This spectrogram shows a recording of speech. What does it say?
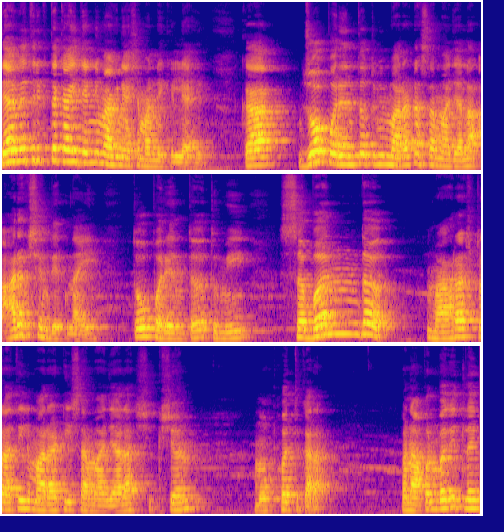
त्या व्यतिरिक्त काही त्यांनी मागणी अशा मान्य केल्या आहेत. का जोपर्यंत तुम्ही मराठा समाजाला आरक्षण देत नाही तोपर्यंत तुम्ही सबंध महाराष्ट्रातील मराठी समाजाला शिक्षण मोफत करा. पण आपण बघितलंय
